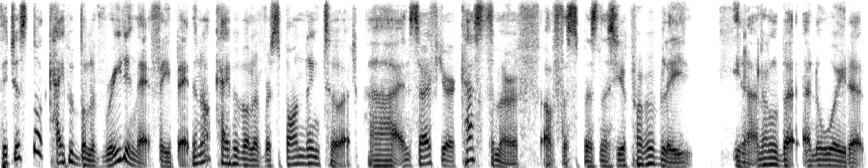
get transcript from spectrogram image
they're just not capable of reading that feedback. They're not capable of responding to it. Uh, and so, if you're a customer of, of this business, you're probably, you know, a little bit annoyed at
